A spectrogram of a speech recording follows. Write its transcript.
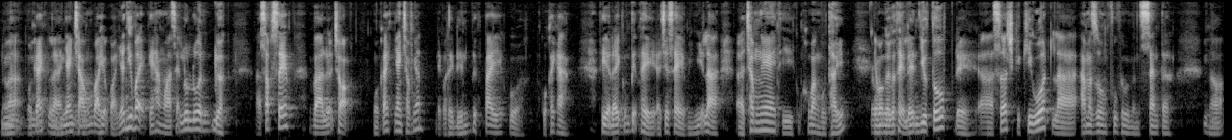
đúng không? Một cách là nhanh chóng và hiệu quả nhất. Như vậy cái hàng hóa sẽ luôn luôn được uh, sắp xếp và lựa chọn một cách nhanh chóng nhất để có thể đến được tay của của khách hàng. Thì ở đây cũng tiện thể uh, chia sẻ mình nghĩ là uh, trong nghe thì cũng không bằng một thấy. Thì mọi người có thể lên YouTube để uh, search cái keyword là Amazon Fulfillment Center. Đó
